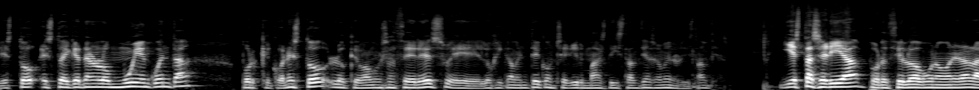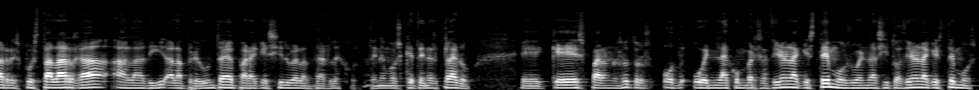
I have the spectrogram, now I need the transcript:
Esto, esto hay que tenerlo muy en cuenta porque con esto lo que vamos a hacer es, eh, lógicamente, conseguir más distancias o menos distancias. Y esta sería, por decirlo de alguna manera, la respuesta larga a la, a la pregunta de para qué sirve lanzar lejos. Tenemos que tener claro eh, qué es para nosotros, o, o, en la conversación en la que estemos, o en la situación en la que estemos,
